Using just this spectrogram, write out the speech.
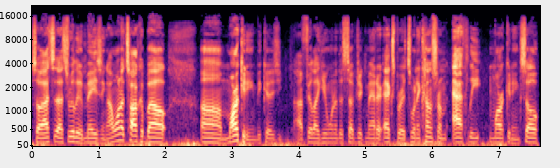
So that's that's really amazing. I want to talk about um, marketing because I feel like you're one of the subject matter experts when it comes from athlete marketing. So,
